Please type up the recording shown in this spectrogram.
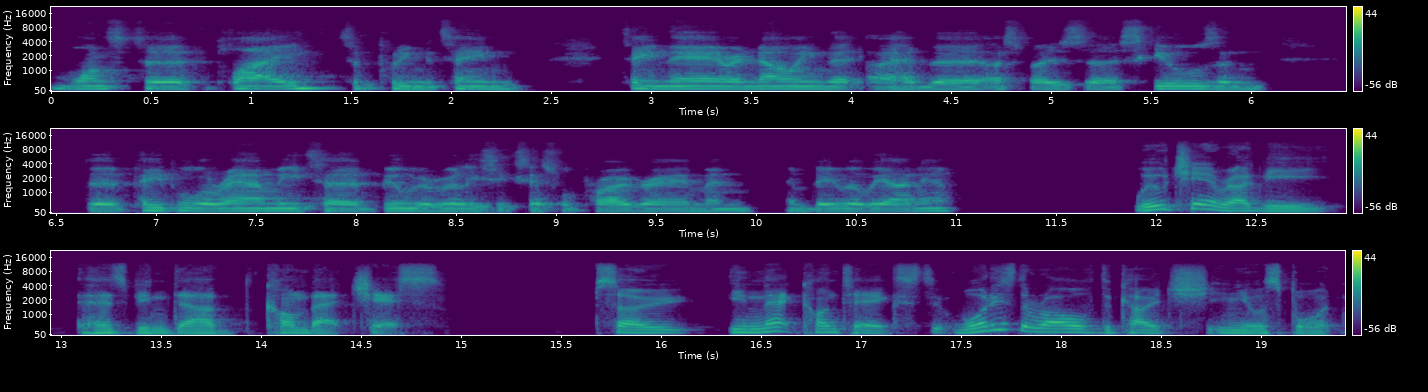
wants to play to putting the team team there and knowing that I had the, I suppose, uh, skills and the people around me to build a really successful program and, and be where we are now. Wheelchair rugby has been dubbed combat chess. So, in that context, what is the role of the coach in your sport?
